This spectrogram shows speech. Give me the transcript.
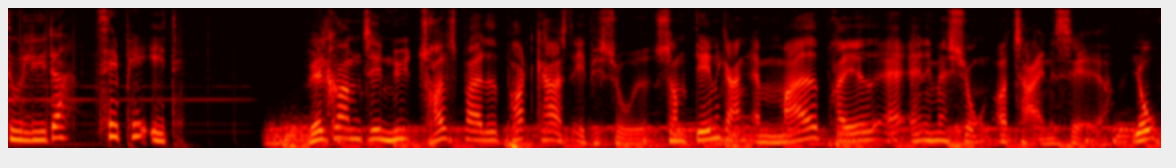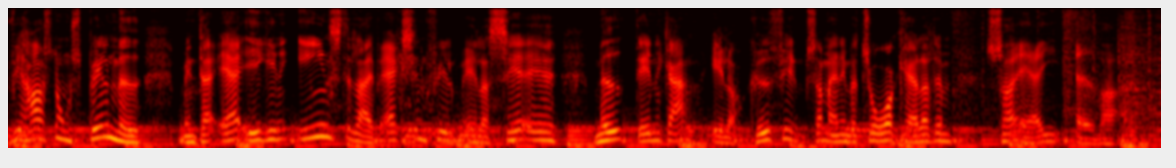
Du lytter til P1. Velkommen til en ny Troldspejlet podcast episode, som denne gang er meget præget af animation og tegneserier. Jo, vi har også nogle spil med, men der er ikke en eneste live action film eller serie med denne gang, eller kødfilm, som animatorer kalder dem, så er I advaret.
